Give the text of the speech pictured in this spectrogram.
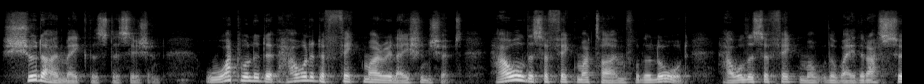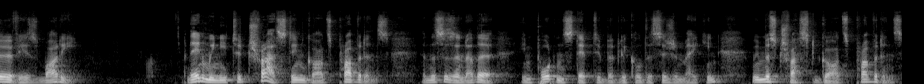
Should I make this decision? what will it how will it affect my relationships? How will this affect my time for the Lord? How will this affect my, the way that I serve his body? Then we need to trust in God's providence. And this is another important step to biblical decision making. We must trust God's providence.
